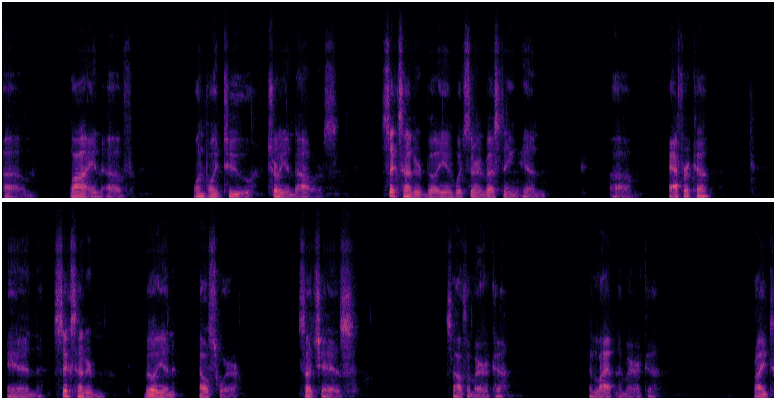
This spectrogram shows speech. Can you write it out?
um, line of 1.2 trillion dollars, 600 billion, which they're investing in um, Africa, and 600 billion elsewhere, such as South America and Latin America, right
